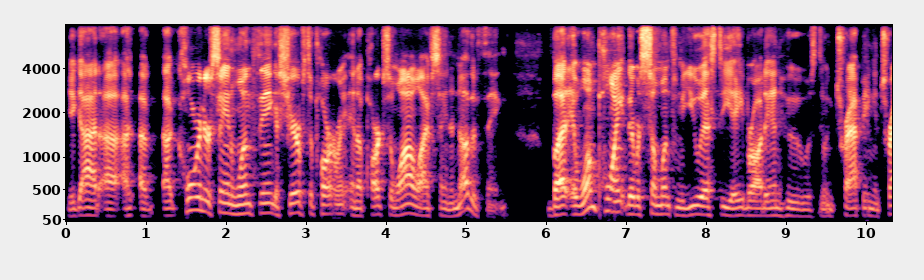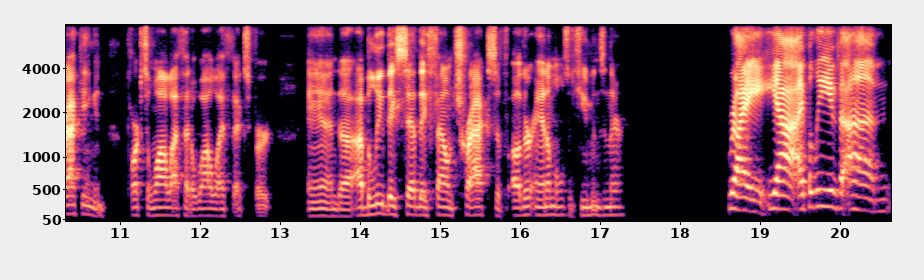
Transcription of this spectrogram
You got a, a, a coroner saying one thing a sheriff's department and a parks and wildlife saying another thing. But at one point there was someone from the usda brought in who was doing trapping and tracking and parks and wildlife had a wildlife expert and uh, I believe they said they found tracks of other animals and humans in there. Right. Yeah. I believe um,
